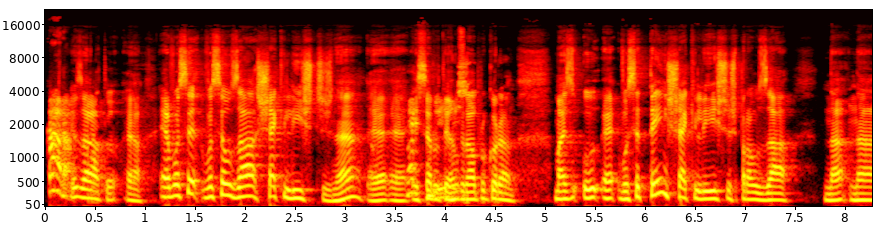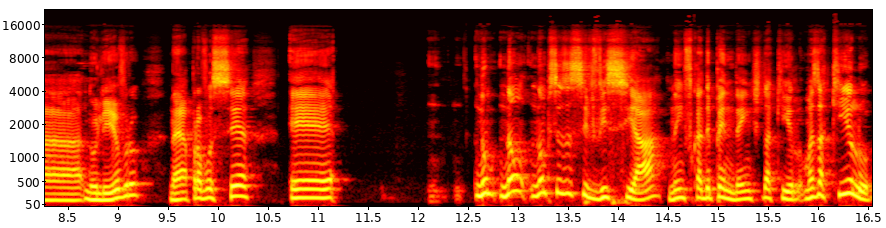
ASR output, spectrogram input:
Cara, Exato. É, é você, você usar checklists, né? É, é, esse era o termo que eu estava procurando. Mas o, é, você tem checklists para usar na, na, no livro, né? Para você é, não, não, não precisa se viciar nem ficar dependente daquilo, mas aquilo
